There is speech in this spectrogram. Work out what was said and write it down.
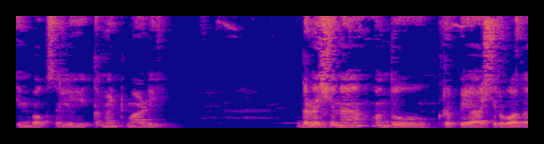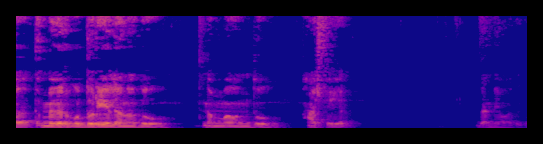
ಇನ್ಬಾಕ್ಸಲ್ಲಿ ಕಮೆಂಟ್ ಮಾಡಿ. ಗಣೇಶನ ಒಂದು ಕೃಪೆಯ ಆಶೀರ್ವಾದ ತಮ್ಮೆಲ್ಲರಿಗೂ ದೊರೆಯಲಿ ಅನ್ನೋದು ನಮ್ಮ ಒಂದು ಆಶಯ. ಧನ್ಯವಾದ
